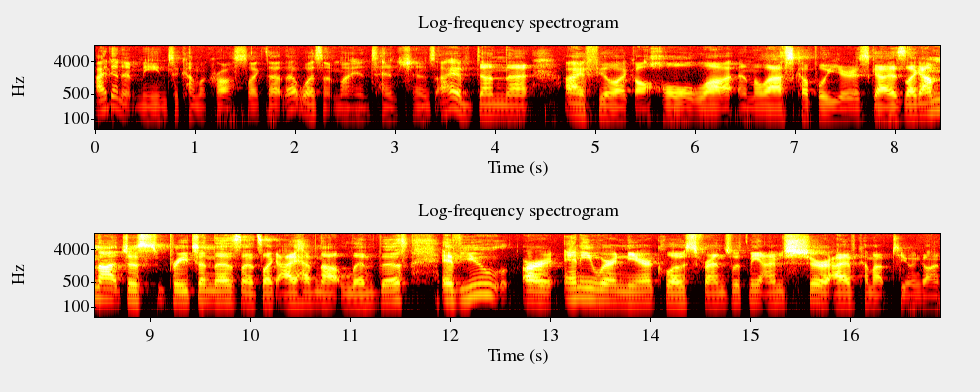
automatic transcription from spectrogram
I didn't mean to come across like that. That wasn't my intentions. I have done that, I feel like a whole lot in the last couple years, guys. Like, I'm not just preaching this, and it's like I have not lived this. If you are anywhere near close friends with me, I'm sure I've come up to you and gone,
